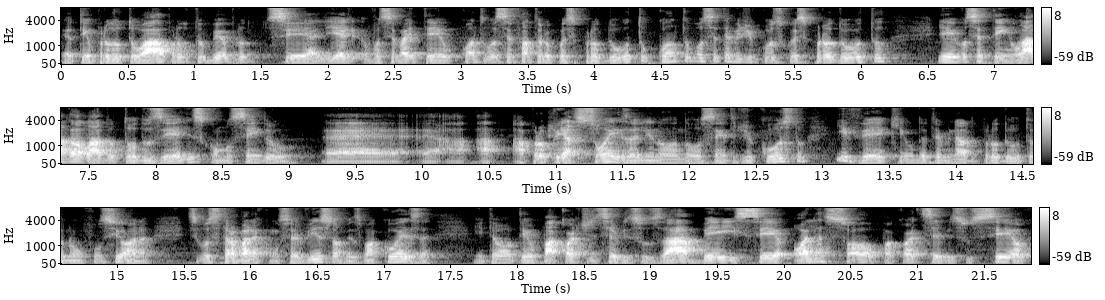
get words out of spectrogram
eu tenho produto A, produto B, produto C. Ali você vai ter o quanto você faturou com esse produto, quanto você teve de custo com esse produto e aí você tem lado a lado todos eles, como sendo é, é, a, a, apropriações ali no, no, centro de custo, e vê que um determinado produto não funciona. Se você trabalha com serviço, a mesma coisa. Então eu tenho o pacote de serviços A, B e C. Olha só, o pacote de serviço C é o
